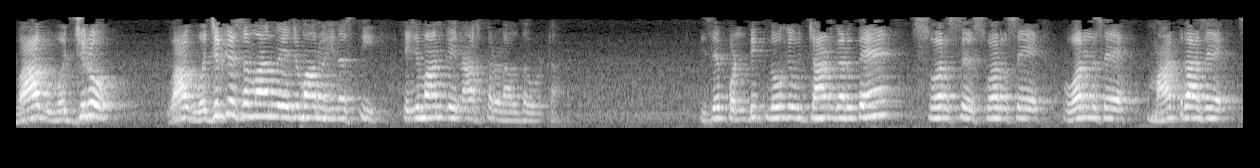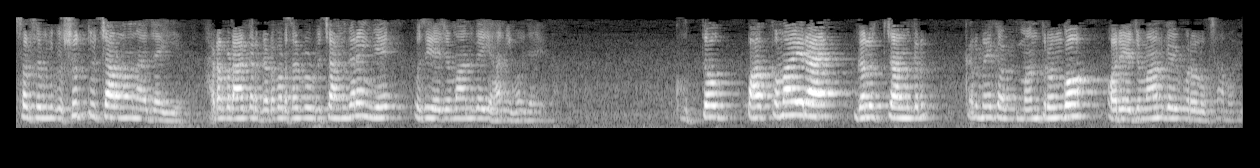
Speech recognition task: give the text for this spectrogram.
वाघ वज्रो वाघ वज्र के समान वो यजमान ही नस्ती, यजमान के नाश कर डालता उल्टा। इसे पंडित लोग उच्चारण करते हैं स्वर से स्वर से वर्ण से मात्रा से सबसे बिल्कुल शुद्ध उच्चारण होना चाहिए। हड़बड़ा कर गड़बड़ सड़बड़ उच्चारण करेंगे उसे यजमान का ही हानि हो जाएगा। खुद तो पाप कमा ही रहा है गलत उच्चारण कर, करने का मंत्रों को और यजमान का भी पूरा नुकसान हो जाता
